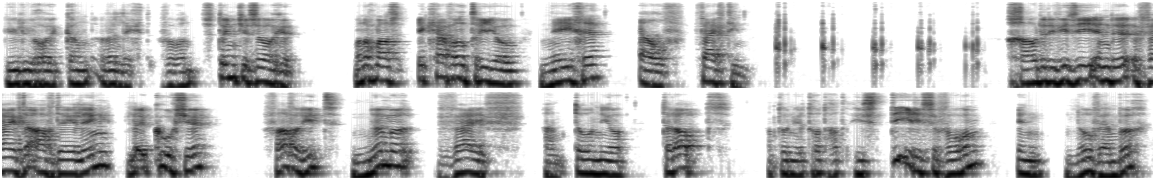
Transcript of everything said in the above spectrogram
Gully Roy kan wellicht voor een stuntje zorgen. Maar nogmaals, ik ga voor een trio 9, 11, 15. Gouden divisie in de vijfde afdeling. Leuk koersje. Favoriet nummer 5. Antonio Trot. Antonio Trot had hysterische vorm in november.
